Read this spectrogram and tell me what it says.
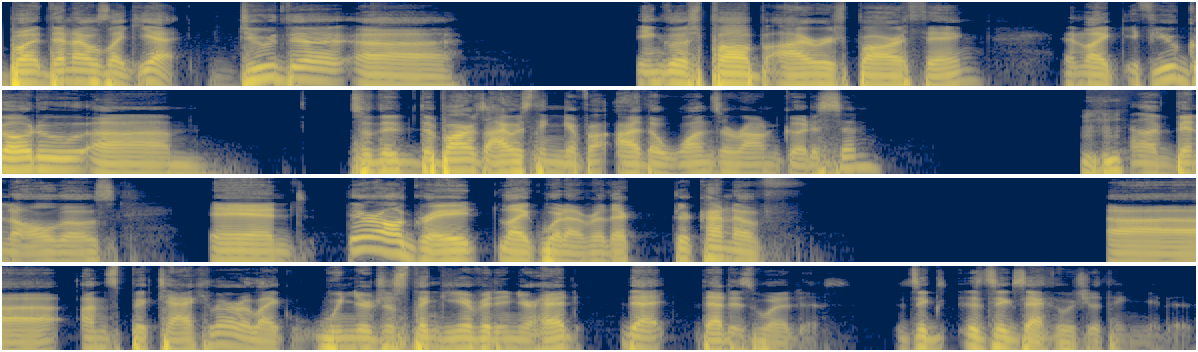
But then I was like, yeah, do the uh, English pub Irish bar thing, and like if you go to um, so the the bars I was thinking of are the ones around Goodison. Mhm. And I've been to all those, and they're all great. Like whatever, they're they're kind of uh unspectacular or like when you're just thinking of it in your head that that is what it is it's ex- it's exactly what you're thinking it is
